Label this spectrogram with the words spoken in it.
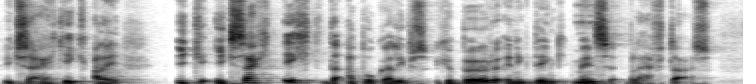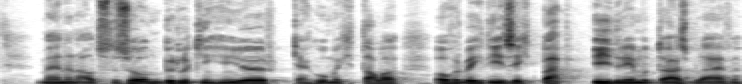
Ik zag, ik, allee, ik, ik zag echt de apocalyps gebeuren en ik denk, mensen, blijf thuis. Mijn oudste zoon, burgerlijk ingenieur, kan goed met getallen overweg, die zegt, pap, iedereen moet thuis blijven.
